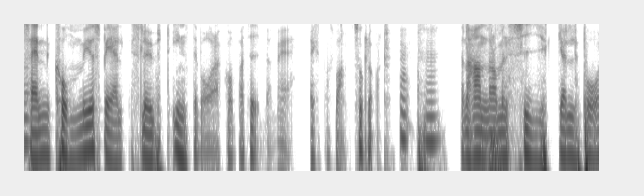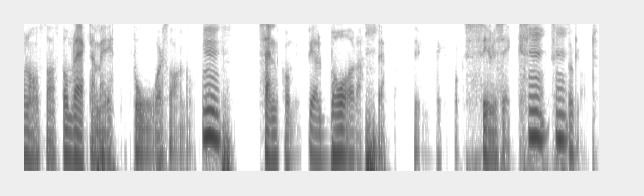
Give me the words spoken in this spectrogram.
Sen kommer ju spel till slut inte vara kompatibla med Xbox One, såklart. Mhm. Utan det handlar om en cykel på någonstans. De räknar med ett till två år sa han. Mm. Sen kommer spel bara släppas till Xbox Series X. Mm, liksom, mm. såklart.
